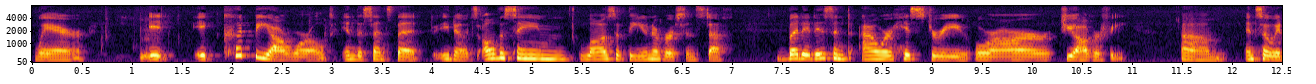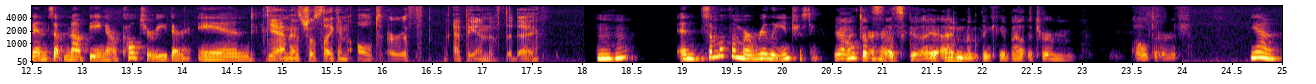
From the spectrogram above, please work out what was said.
where Hmm. it it could be our world in the sense that you know it's all the same laws of the universe and stuff, but it isn't our history or our geography, um, and so it ends up not being our culture either. And Yeah, and it's just like an alt Earth at the end of the day. Mm-hmm. and some of them are really interesting. Yeah, Alt that's that's good. I, I hadn't been thinking about the term alt Earth. Yeah,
